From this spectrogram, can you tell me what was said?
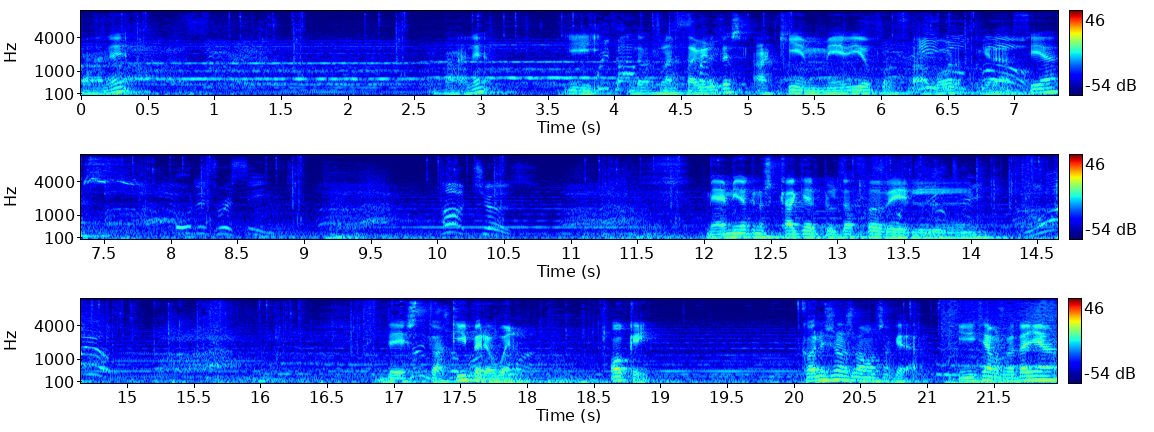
Vale. Vale. Y los lanzavirotes aquí en medio, por favor. Gracias. Me da miedo que nos caiga el pelotazo del... De esto aquí, pero bueno. Ok. Con eso nos vamos a quedar. Iniciamos batalla.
